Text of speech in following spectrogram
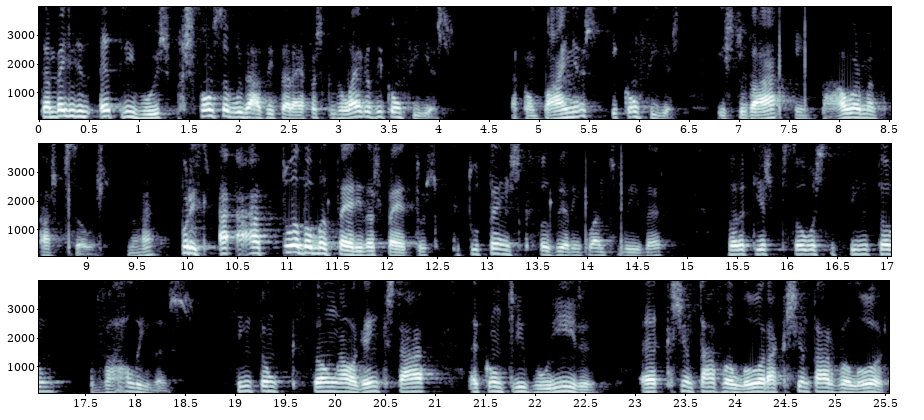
também lhe atribuis responsabilidades e tarefas que delegas e confias. Acompanhas e confias. Isto dá empowerment às pessoas, não é? Por isso, há, há toda uma série de aspectos que tu tens que fazer enquanto líder para que as pessoas se sintam válidas, sintam que são alguém que está a contribuir, a acrescentar valor, a acrescentar valor.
